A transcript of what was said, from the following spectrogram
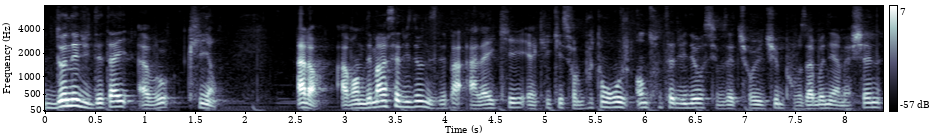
Donner du détail à vos clients. Alors, avant de démarrer cette vidéo, n'hésitez pas à liker et à cliquer sur le bouton rouge en dessous de cette vidéo si vous êtes sur YouTube pour vous abonner à ma chaîne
